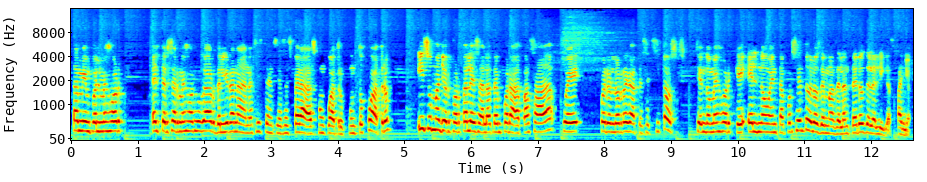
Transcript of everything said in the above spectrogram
También fue el mejor, el tercer mejor jugador del Granada en asistencias esperadas con 4.4. Y su mayor fortaleza de la temporada pasada fue fueron los regates exitosos, siendo mejor que el 90% de los demás delanteros de la Liga Española.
